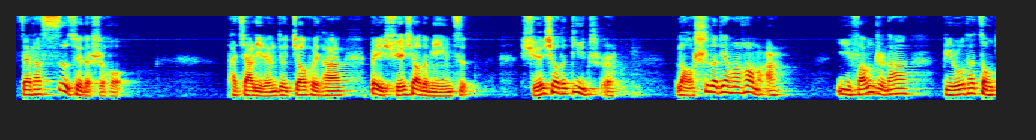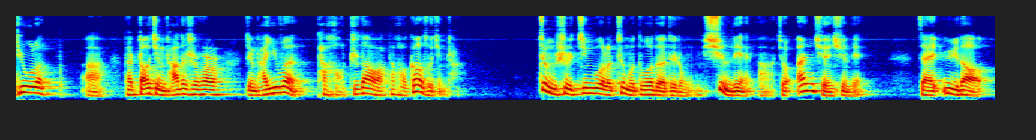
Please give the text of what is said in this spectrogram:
在他四岁的时候。他家里人就教会他背学校的名字、学校的地址、老师的电话号码，以防止他，比如他走丢了啊，他找警察的时候，警察一问他好知道啊，他好告诉警察。正是经过了这么多的这种训练啊，叫安全训练，在遇到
